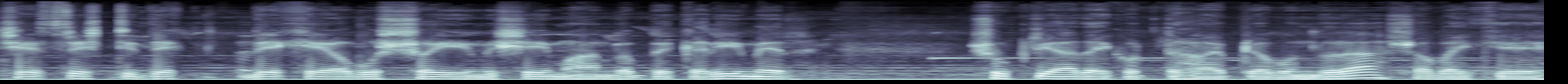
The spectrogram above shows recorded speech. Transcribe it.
সে সৃষ্টি দেখ- অবশ্যই সেই মহান রব্বে করিমের শুক্রিয়া আদায় করতে হয়, প্রিয় বন্ধুরা। সবাইকে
